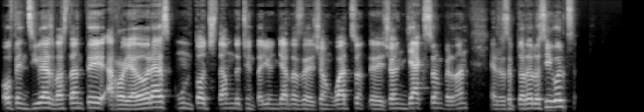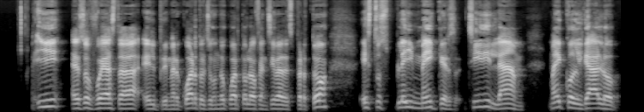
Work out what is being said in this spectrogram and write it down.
ofensivas bastante arrolladoras, un touchdown de 81 yardas de Sean Watson, de Sean Jackson, perdón, el receptor de los Eagles, y eso fue hasta el primer cuarto. El segundo cuarto la ofensiva despertó. Estos playmakers, CD Lamb, Michael Gallup,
